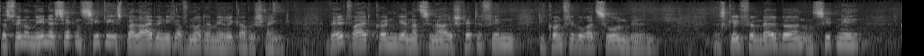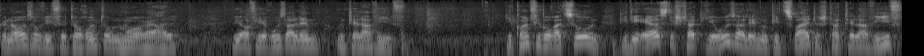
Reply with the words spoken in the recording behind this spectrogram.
Das Phänomen der Second City ist beileibe nicht auf Nordamerika beschränkt. Weltweit können wir nationale Städte finden, die Konfigurationen bilden. Das gilt für Melbourne und Sydney genauso wie für Toronto und Montreal, wie auf Jerusalem und Tel Aviv. Die Konfiguration, die die erste Stadt Jerusalem und die zweite Stadt Tel Aviv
